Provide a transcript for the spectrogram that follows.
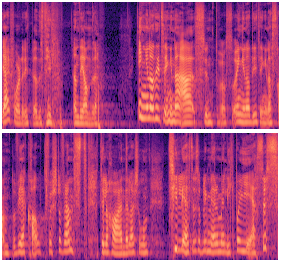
jeg får det litt bedre til enn de andre. Ingen av de tingene er sunt for oss, og ingen av de tingene er sant. Og vi er kalt først og fremst til å ha en relasjon til Jesus og bli mer og mer lik på Jesus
